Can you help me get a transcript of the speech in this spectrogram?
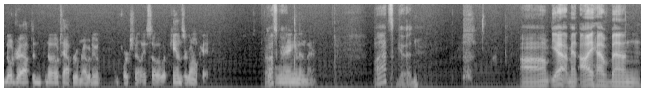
no draft and no tap room revenue, unfortunately. So but cans are going okay. That's We're good. hanging in there. Well, that's good. Um, yeah, man, I have been.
